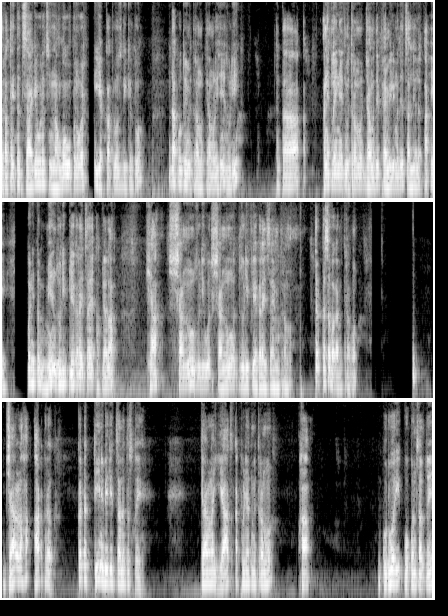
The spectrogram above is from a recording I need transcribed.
तर आता इथं जागेवरच नववा ओपनवर एका क्लोज देखील तो दाखवतोय मित्रांनो. त्यामुळे ही जोडी आता अनेक लाईन आहेत मित्रांनो ज्यामध्ये फॅमिलीमध्ये चाललेलं आहे. पण इथं मेन जोडी प्ले करायचा आहे आपल्याला ह्या शहाण्णव जोडीवर शहाण्णव जोडी प्ले करायचा आहे मित्रांनो. तर कसं बघा मित्रांनो ज्या वेळा हा आठ फरक कट तीन बेरीज चालत असतोय त्यावेळेला याच आठवड्यात मित्रांनो हा गुरुवारी ओपन चालतोय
